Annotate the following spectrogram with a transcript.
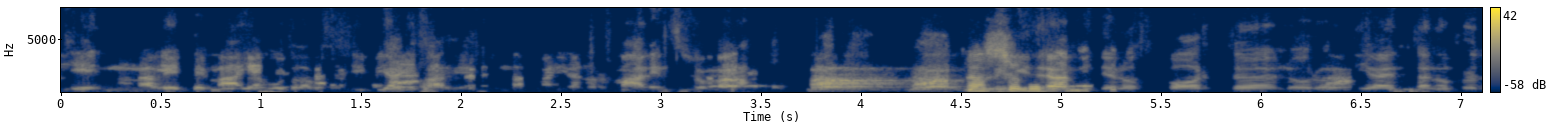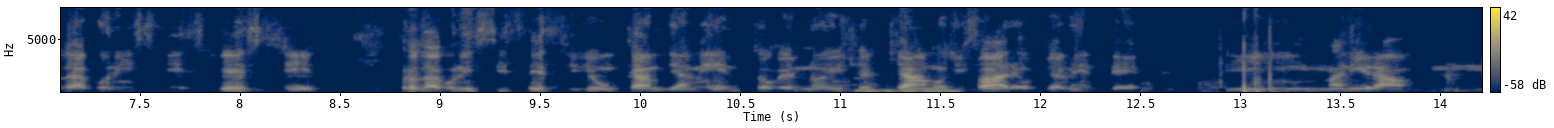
che non avrebbe mai avuto la possibilità di farlo in maniera normale, insomma. Quindi tramite lo sport loro diventano protagonisti stessi, protagonisti stessi di un cambiamento che noi cerchiamo di fare ovviamente in maniera mh,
